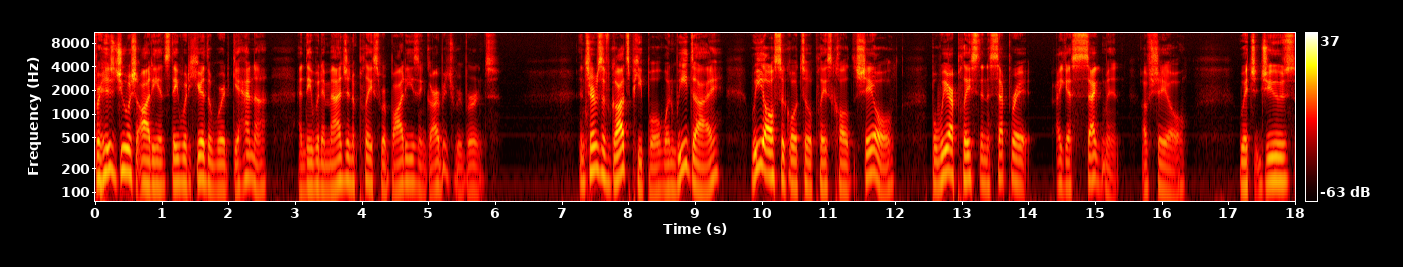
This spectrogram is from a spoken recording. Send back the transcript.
for his Jewish audience, they would hear the word Gehenna and they would imagine a place where bodies and garbage were burnt. In terms of God's people, when we die, we also go to a place called Sheol, but we are placed in a separate, I guess, segment of Sheol, which Jews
